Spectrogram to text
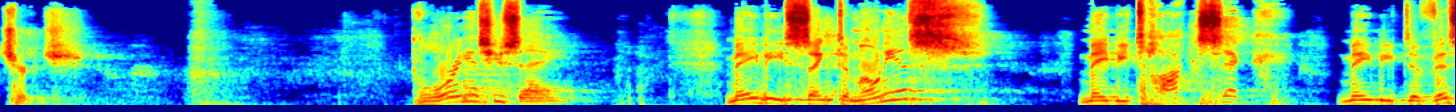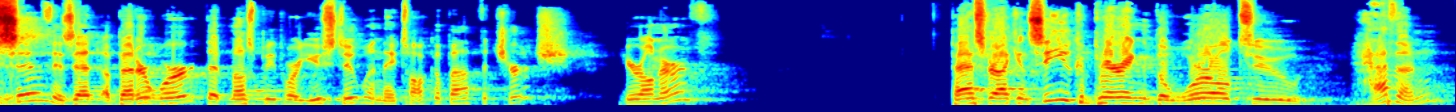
church. Glorious, you say? Maybe sanctimonious, maybe toxic, maybe divisive. Is that a better word that most people are used to when they talk about the church here on earth? Pastor, I can see you comparing the world to heaven,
